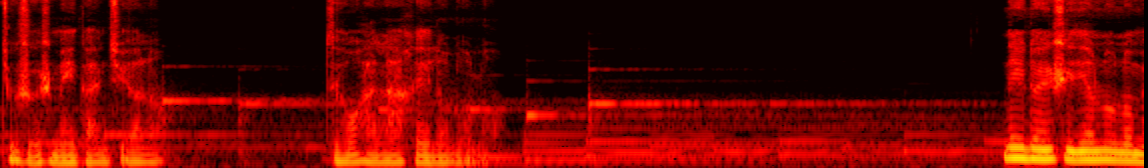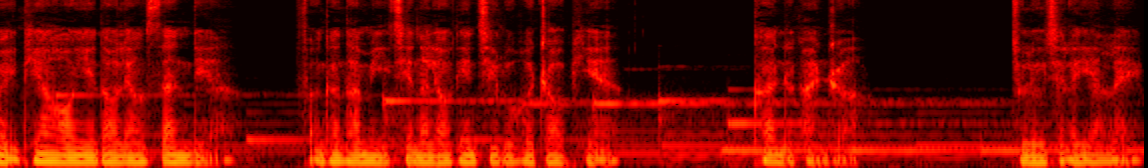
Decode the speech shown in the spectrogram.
就说是没感觉了。最后还拉黑了洛洛。那段时间，洛洛每天熬夜到两三点，翻看他们以前的聊天记录和照片，看着看着，就流起了眼泪。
